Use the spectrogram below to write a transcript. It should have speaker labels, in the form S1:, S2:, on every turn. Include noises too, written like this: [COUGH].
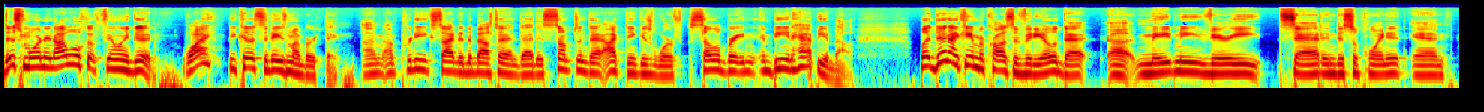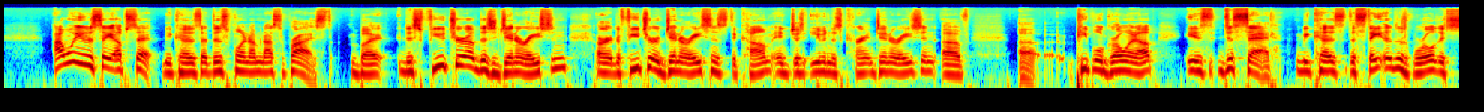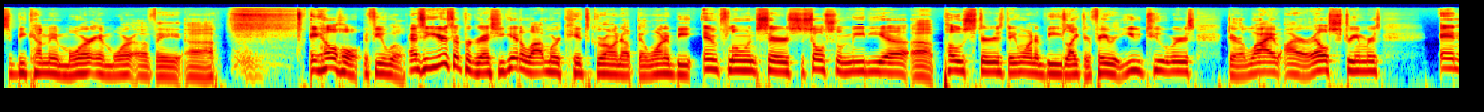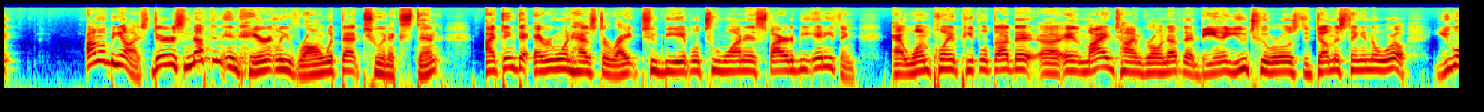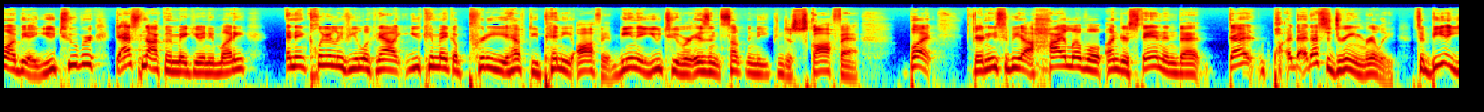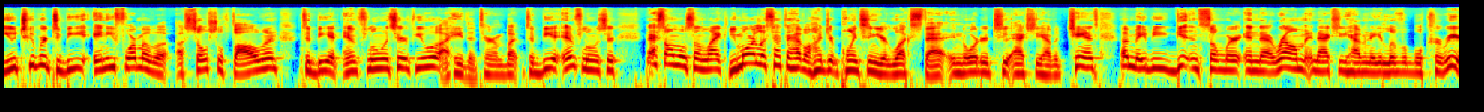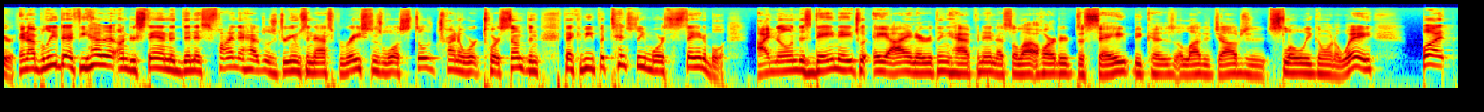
S1: This morning, I woke up feeling good. Why? Because today's my birthday. I'm, I'm pretty excited about that, and that is something that I think is worth celebrating and being happy about. But then I came across a video that uh, made me very sad and disappointed, and I won't even say upset because at this point I'm not surprised. But this future of this generation, or the future of generations to come, and just even this current generation of uh, people growing up is just sad because the state of this world is becoming more and more of a uh, a hellhole, if you will. As the years have progressed, you get a lot more kids growing up that want to be influencers, social media uh, posters. They want to be like their favorite YouTubers, their live IRL streamers, and I'm gonna be honest. There's nothing inherently wrong with that to an extent. I think that everyone has the right to be able to want to aspire to be anything. At one point, people thought that uh, in my time growing up, that being a YouTuber was the dumbest thing in the world. You want to be a YouTuber? That's not going to make you any money. And then clearly, if you look now, you can make a pretty hefty penny off it. Being a YouTuber isn't something that you can just scoff at. But there needs to be a high level of understanding that that that's a dream really. To be a youtuber to be any form of a, a, social following to be an influencer if you will i hate the term but to be an influencer that's almost unlikely you more or less have to have 100 points in your luck stat in order to actually have a chance of maybe getting somewhere in that realm and actually having a livable career. And i believe that if you have that understanding then it's fine to have those dreams and aspirations while still trying to work towards something that could be potentially more sustainable. I know in this day and age with ai and everything happening that's a lot harder to say because a lot of jobs are slowly going away, but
